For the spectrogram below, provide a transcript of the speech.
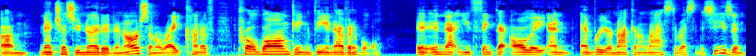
um, Manchester United and Arsenal, right? Kind of prolonging the inevitable in, in that you think that Ole and Emery are not going to last the rest of the season.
